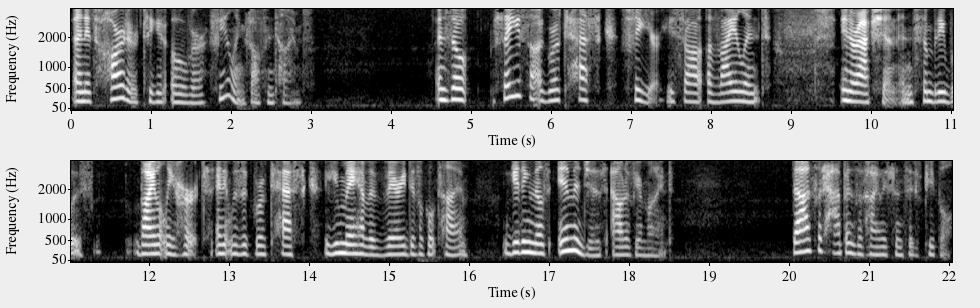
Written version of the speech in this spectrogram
And it's harder to get over feelings oftentimes. And so, say you saw a grotesque figure, you saw a violent interaction, and somebody was violently hurt, and it was a grotesque, you may have a very difficult time getting those images out of your mind. That's what happens with highly sensitive people.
